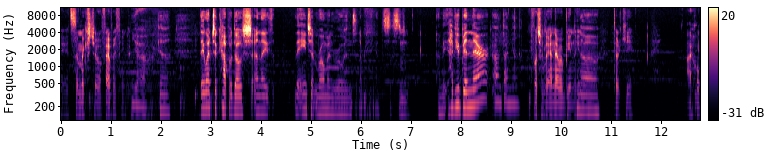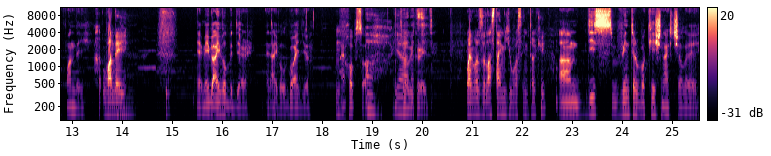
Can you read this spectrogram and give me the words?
It's a mixture of everything. Yeah. yeah, they went to Cappadocia and they, the ancient Roman ruins and everything. It's just, Mm. I mean, have you been there, uh, Daniel? Unfortunately, I never been in No. Turkey. I hope one day. One day. Yeah, maybe I will be there and I will guide you. Mm. I hope so. Oh, it yeah, will be great. When was the last time you was in Turkey? Um, this winter vacation actually.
